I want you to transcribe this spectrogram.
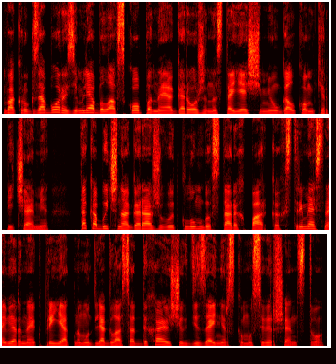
Вокруг забора земля была вскопана и огорожена стоящими уголком кирпичами. Так обычно огораживают клумбы в старых парках, стремясь, наверное, к приятному для глаз отдыхающих дизайнерскому совершенству.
